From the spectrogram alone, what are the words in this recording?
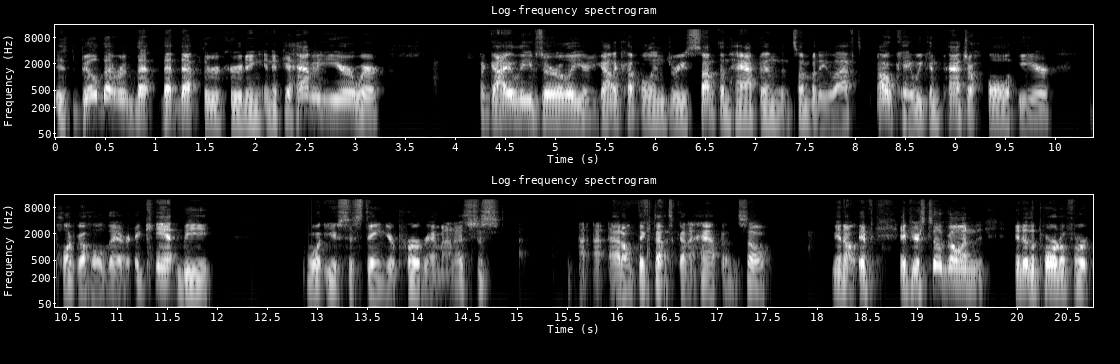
is to build that that that depth of recruiting and if you have a year where a guy leaves early or you got a couple injuries something happened and somebody left okay we can patch a hole here plug a hole there it can't be what you sustain your program on it's just i, I don't think that's going to happen so you know if if you're still going into the portal for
